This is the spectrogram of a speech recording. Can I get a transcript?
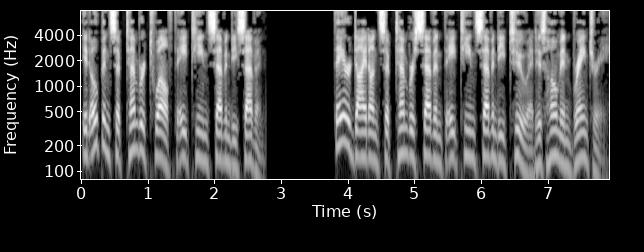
It opened September 12, 1877. Thayer died on September 7, 1872 at his home in Braintree.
